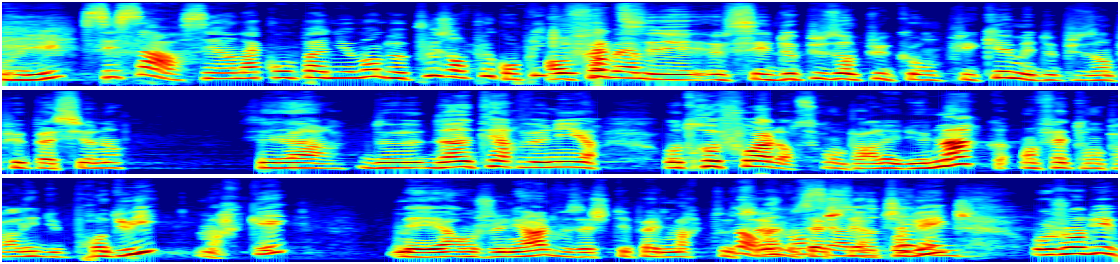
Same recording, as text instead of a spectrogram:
Oui. C'est ça, c'est un accompagnement de plus en plus compliqué. En fait, c'est de plus en plus compliqué, mais de plus en plus passionnant. C'est-à-dire d'intervenir. Autrefois, lorsqu'on parlait d'une marque, en fait, on parlait du produit marqué. Mais en général, vous achetez pas une marque toute seule, vous achetez un, produit. Aujourd'hui,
